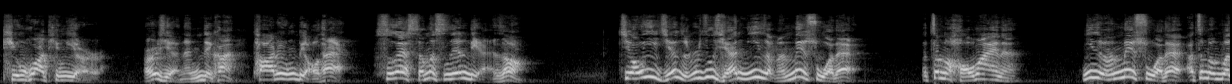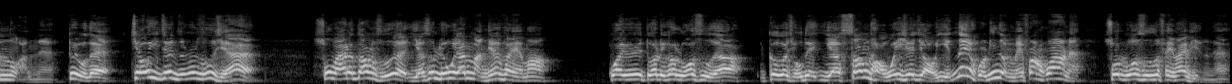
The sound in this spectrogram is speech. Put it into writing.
听话听音儿。而且呢，你得看他这种表态是在什么时间点上。交易截止日之前，你怎么没说的这么豪迈呢？你怎么没说的啊这么温暖呢？对不对？交易截止日之前，说白了，当时也是流言满天飞嘛。关于德里克罗斯呀，各个球队也商讨过一些交易。那会儿你怎么没放话呢？说罗斯是非卖品呢？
